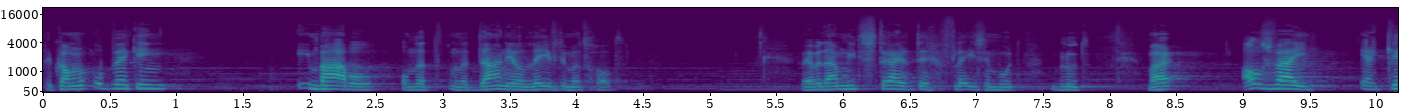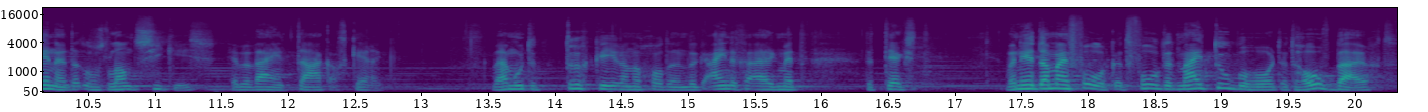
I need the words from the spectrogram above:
Er kwam een opwekking in Babel, omdat, omdat Daniel leefde met God. We hebben daarom niet te strijden tegen vlees en bloed. Maar als wij erkennen dat ons land ziek is, hebben wij een taak als kerk. Wij moeten terugkeren naar God. En we eindigen eigenlijk met de tekst. Wanneer dan mijn volk, het volk dat mij toebehoort, het hoofd buigt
